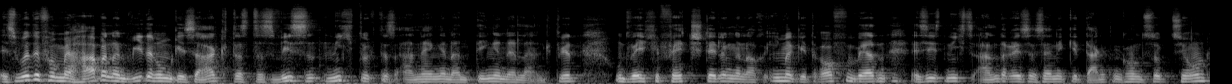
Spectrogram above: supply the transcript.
Es wurde vom Erhabenen wiederum gesagt, dass das Wissen nicht durch das Anhängen an Dingen erlangt wird und welche Feststellungen auch immer getroffen werden, es ist nichts anderes als eine Gedankenkonstruktion.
